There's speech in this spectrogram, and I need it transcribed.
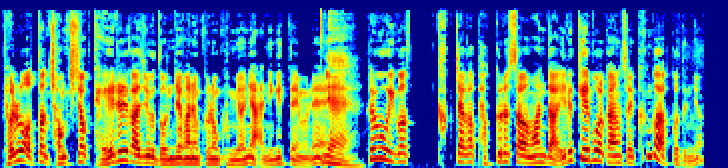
별로 어떤 정치적 대의를 가지고 논쟁하는 그런 국면이 아니기 때문에 예. 결국 이거 각자가 밥그릇 싸움한다 이렇게 볼 가능성이 큰 것 같거든요.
